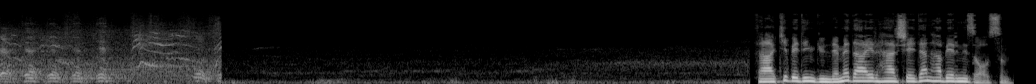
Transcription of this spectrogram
Gel gel gel gel gel. Takip edin gündeme dair her şeyden haberiniz olsun.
